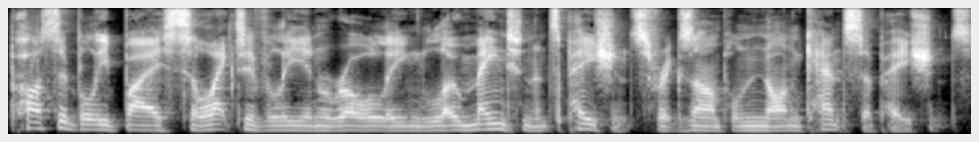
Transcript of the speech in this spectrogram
possibly by selectively enrolling low maintenance patients, for example, non cancer patients.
